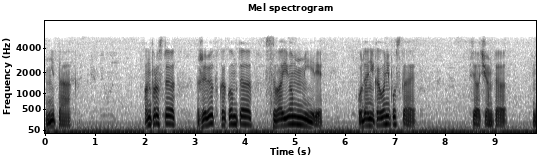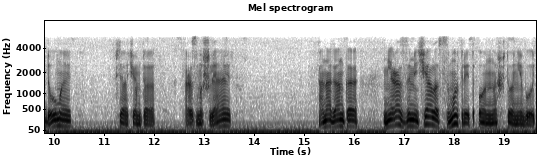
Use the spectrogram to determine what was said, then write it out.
не так. Он просто живет в каком-то своем мире, куда никого не пускает. Все о чем-то думает, все о чем-то размышляет. Она, Ганка, не раз замечала, смотрит он на что-нибудь,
